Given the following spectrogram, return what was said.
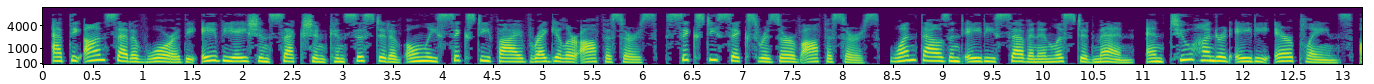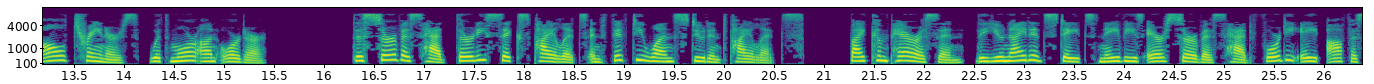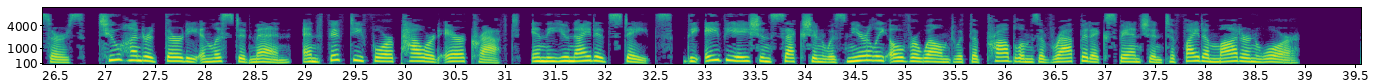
At the onset of war the aviation section consisted of only 65 regular officers, 66 reserve officers, 1,087 enlisted men, and 280 airplanes all trainers, with more on order. The service had 36 pilots and 51 student pilots. By comparison, the United States Navy's Air Service had 48 officers, 230 enlisted men, and 54 powered aircraft. In the United States, the aviation section was nearly overwhelmed with the problems of rapid expansion to fight a modern war,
